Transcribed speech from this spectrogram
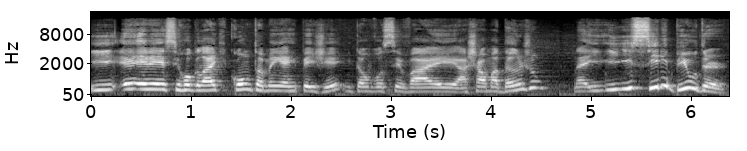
E ele é esse roguelike com também RPG, então você vai achar uma dungeon, né? E, e- City Builder,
